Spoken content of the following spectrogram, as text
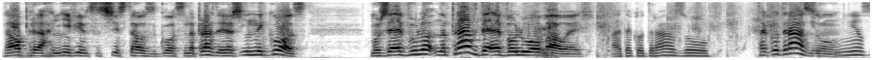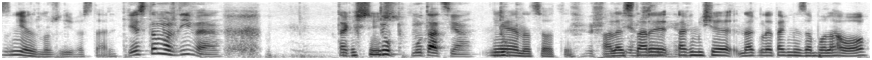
Dobra, nie wiem co się stało z głosem. Naprawdę, masz inny głos. Może ewolu... Naprawdę ewoluowałeś. Ale tak od razu, Tak od razu. nie, nie jest możliwe, stary. Jest to możliwe. Tak, Myślisz? dup, mutacja. Nie, no co ty. Ale Wiem, że stary, nie. tak mi się, nagle tak mnie zabolało.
